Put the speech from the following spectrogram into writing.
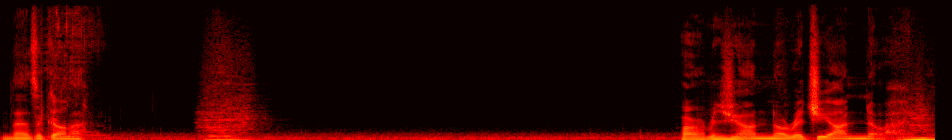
And there's a gunner. Parmigiano Reggiano.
